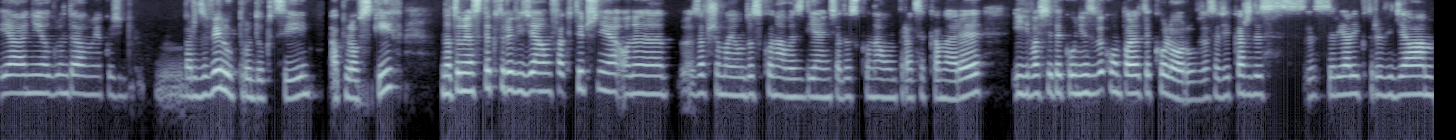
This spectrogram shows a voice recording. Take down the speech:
Ja nie oglądałam jakoś bardzo wielu produkcji aplowskich, natomiast te, które widziałam faktycznie, one zawsze mają doskonałe zdjęcia, doskonałą pracę kamery i właśnie taką niezwykłą paletę kolorów. W zasadzie każdy z seriali, które widziałam,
